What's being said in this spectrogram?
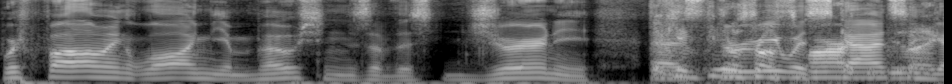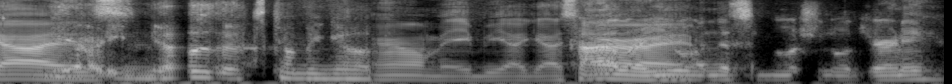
we're following along the emotions of this journey They as can three so smart and be Wisconsin like, guys." We already know that's coming up. Oh, maybe I guess. Kyle, All are you on this emotional journey?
